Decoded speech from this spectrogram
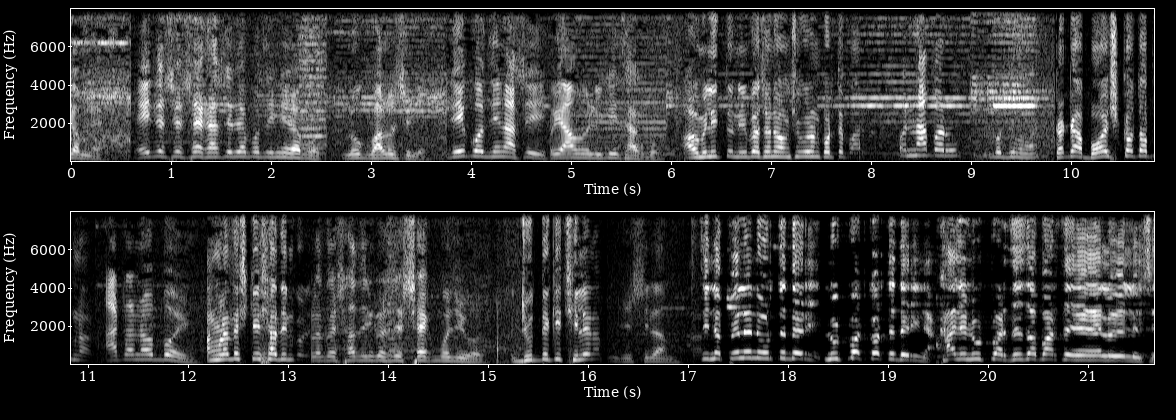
কেমনে? এই দেশে শেখ হাসিনার প্রতি নিরাপদ লোক ভালো ছিল। যে কদিন আছি ওই আওয়ামী লীগেই থাকব। আওয়ামী লীগ তো নির্বাচনে অংশগ্রহণ করতে পারে না। পারুক কাকা বয়স কত আপনার? আটানব্বই। বাংলাদেশ কে স্বাধীন করে? বাংলাদেশ স্বাধীন করেছে শেখ মুজিবুর। যুদ্ধে কি ছিলেন? ছিলাম চীনা প্লেন উঠতে দেরি লুটপাট করতে দেরি না। খালি লুটপাট যে যা পারছে লইছে।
